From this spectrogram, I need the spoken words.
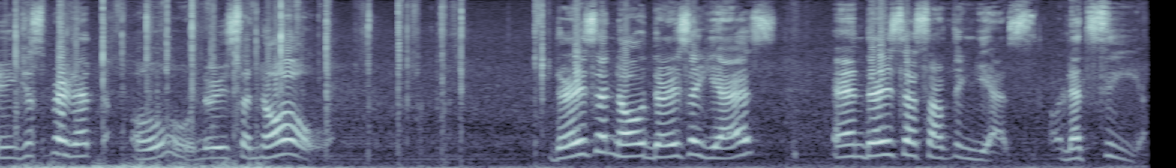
Angel Spirit. Oh, there is a no. There is a no, there is a yes, and there is a something yes. Let's see.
